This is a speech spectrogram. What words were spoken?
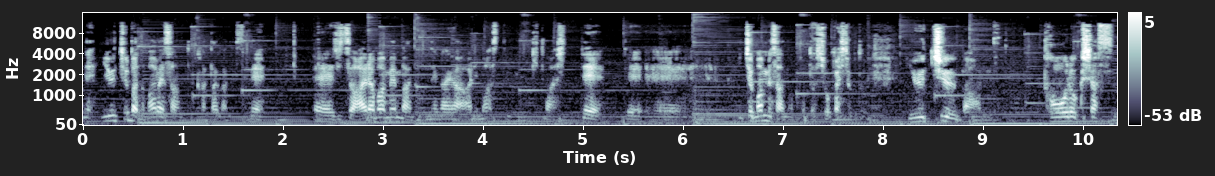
ね、YouTuber のまめさんという方がですね、えー、実はアイラバメンバーにお願いがありますというふうに来てまして、で、えー、一応まめさんのことを紹介しておくと、YouTuber です。ね登録者数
